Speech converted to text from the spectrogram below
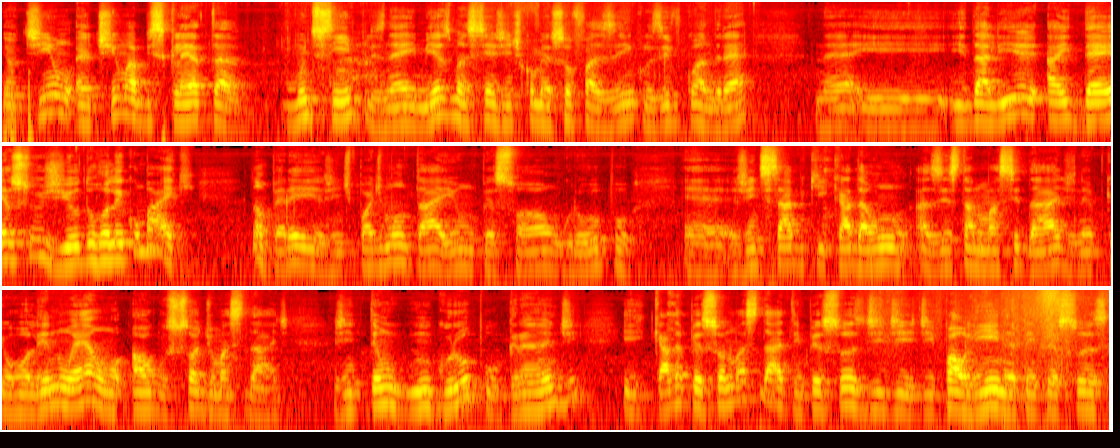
Eu tinha, eu tinha uma bicicleta muito simples, né? E mesmo assim a gente começou a fazer, inclusive com o André, né? E, e dali a ideia surgiu do rolê com bike. Não, peraí, a gente pode montar aí um pessoal, um grupo é, a gente sabe que cada um às vezes está numa cidade, né? Porque o rolê não é um, algo só de uma cidade. A gente tem um, um, grupo grande e cada pessoa numa cidade. Tem pessoas de, de, de Paulínia, tem pessoas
